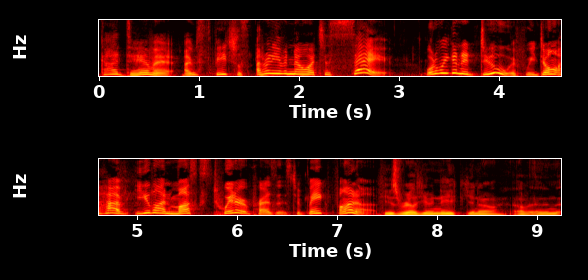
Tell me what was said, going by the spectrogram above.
God damn it. I'm speechless. I don't even know what to say. What are we going to do if we don't have Elon Musk's Twitter presence to make fun of? He's real unique, you know. Uh, In,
